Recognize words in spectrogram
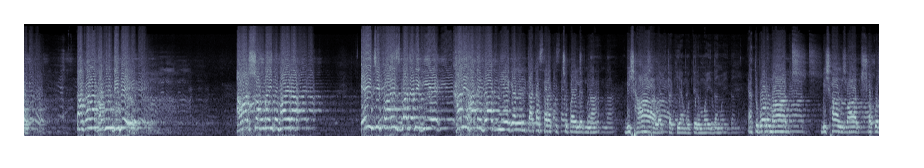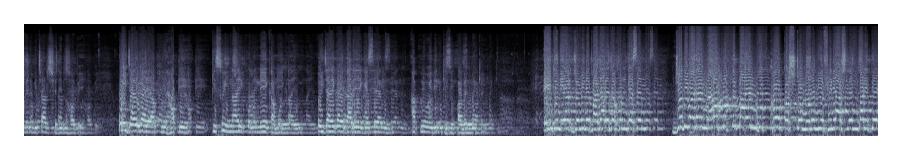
টাকা না থাকলে দিবে? আমার সম্মানিত ভাইরা এই যে কলেজ বাজারে গিয়ে খালি হাতে ব্যাগ নিয়ে গেলেন, টাকা ছাড়া কিচ্ছু পাইলেন না। বিশাল একটা কিয়ামতের ময়দান। এত বড় মাঠ, বিশাল মাঠ, সকলের বিচার সেদিন হবে। ওই জায়গায় আপনি হাতে কিছুই নাই, কোনো নেক আমল নাই। ওই জায়গায় দাঁড়িয়ে গেছেন, আপনি ওই দিন কিছু পাবেন নাকি? দুনিয়ার জমিনে বাজারে যখন গেছেন, যদি বাজার নাও করতে পারেন, দুঃখ, কষ্ট, মনে নিয়ে ফিরে আসলেন বাড়িতে,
